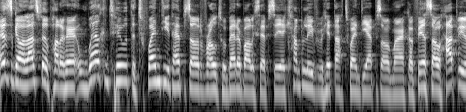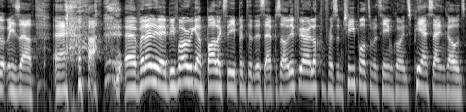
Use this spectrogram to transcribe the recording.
How's it going, lads? Philpotto here, and welcome to the 20th episode of Road to a Better Bollocks FC. I can't believe we hit that 20 episode mark. I feel so happy with myself. Uh, uh, but anyway, before we get bollocks deep into this episode, if you are looking for some cheap Ultimate Team coins, PSN codes,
